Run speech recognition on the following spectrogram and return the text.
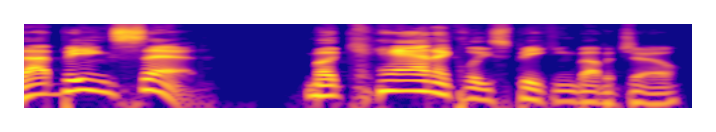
That being said, mechanically speaking, Bubba Joe,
